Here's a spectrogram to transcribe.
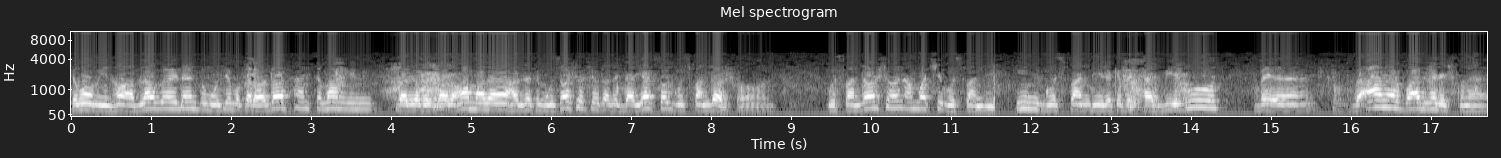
تمام اینها ابلغ زاییدن به موجب قرارداد هم تمام این دریابه ها مال حضرت موسی شد شد. در یک سال گوسفندار شد. گوسفندار شد اما چه گوسفندی؟ این گوسفندی را که به تدبیر بود به, به امر باید ولش کنه.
